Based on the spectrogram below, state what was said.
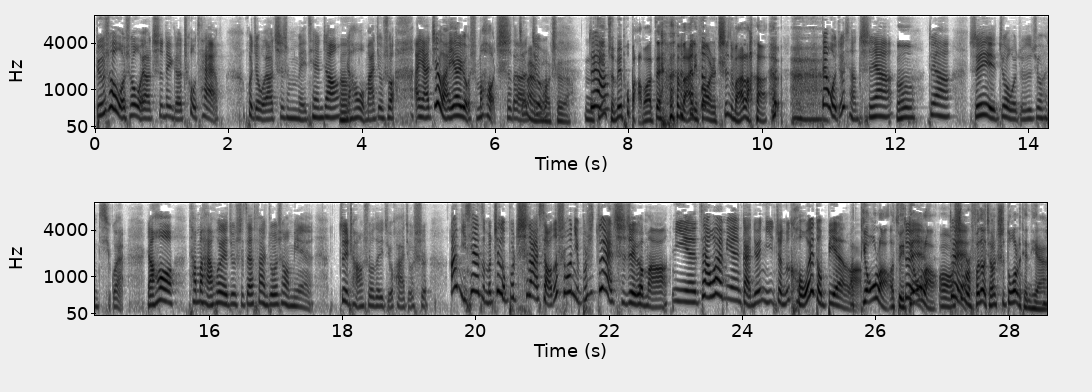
比如说我说我要吃那个臭菜，或者我要吃什么梅千张，嗯然后我妈就说：“哎呀，这玩意儿有什么好吃的？这玩意儿就好吃的，嗯对啊准备破粑粑在 碗里放着吃就完了。但我就想吃呀，嗯，对啊，所以就我觉得就很奇怪。然后他们还会就是在饭桌上面最常说的一句话就是：啊，你现在怎么这个不吃啦？小的时候你不是最爱吃这个吗？你在外面感觉你整个口味都变了。刁了，啊嘴对刁了哦，是不是佛跳墙吃多了？天天。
